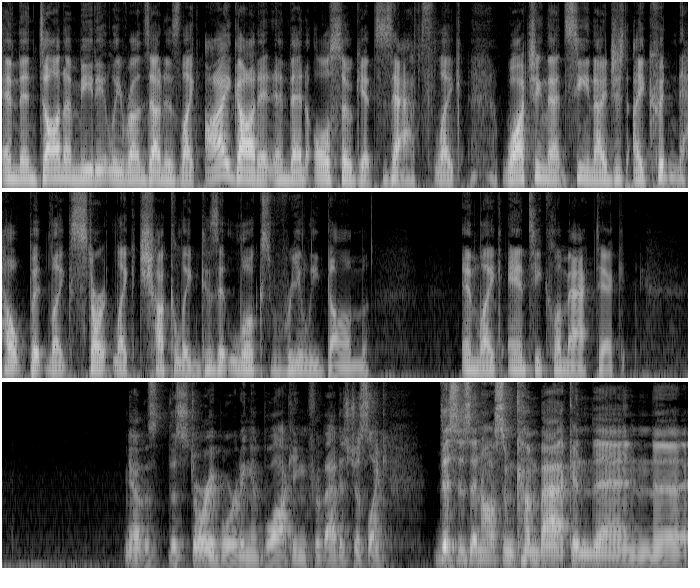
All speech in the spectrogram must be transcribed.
And then Donna immediately runs out and is like I got it and then also gets zapped. Like watching that scene I just I couldn't help but like start like chuckling cuz it looks really dumb and like anticlimactic. Yeah, the the storyboarding and blocking for that is just like this is an awesome comeback and then uh,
